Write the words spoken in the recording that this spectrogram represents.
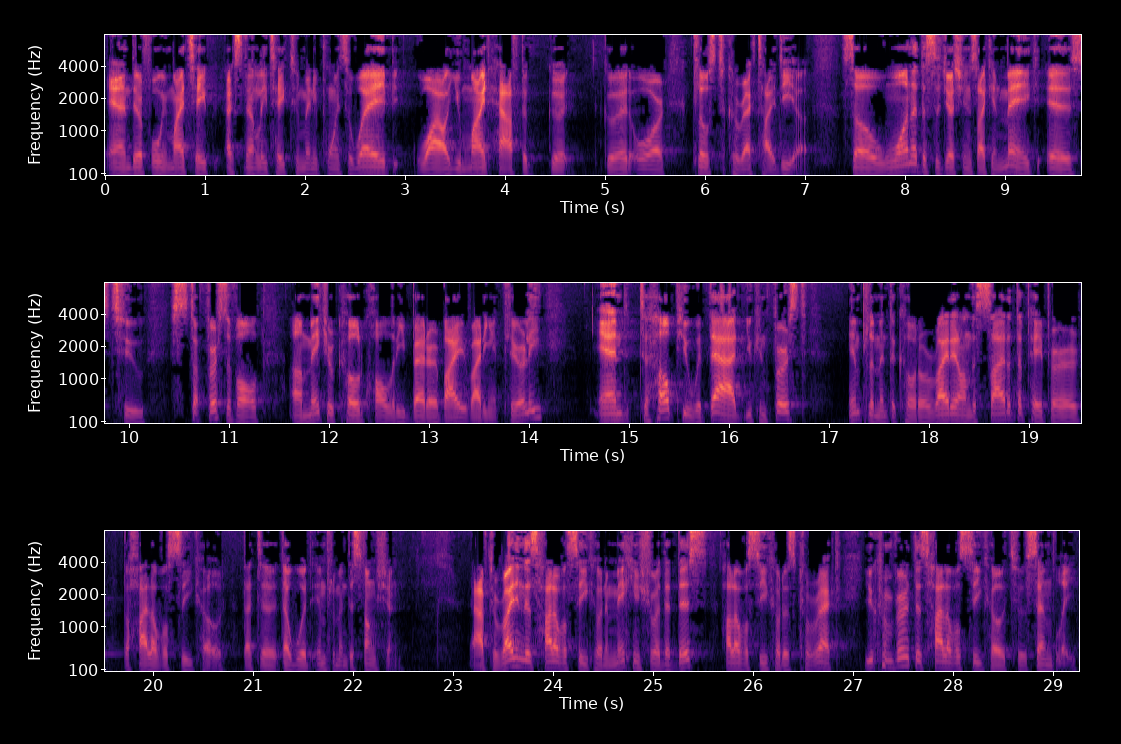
and therefore we might take, accidentally take too many points away while you might have the good, good or close to correct idea. So one of the suggestions I can make is to, first of all, uh, make your code quality better by writing it clearly. And to help you with that, you can first implement the code or write it on the side of the paper, the high-level C code that, uh, that would implement this function. After writing this high-level C code and making sure that this high-level C code is correct, you convert this high-level C code to assembly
